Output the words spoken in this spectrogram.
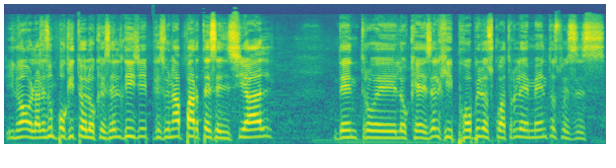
Y no, hablarles un poquito de lo que es el DJ, que es una parte esencial dentro de lo que es el hip hop y los cuatro elementos, pues es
